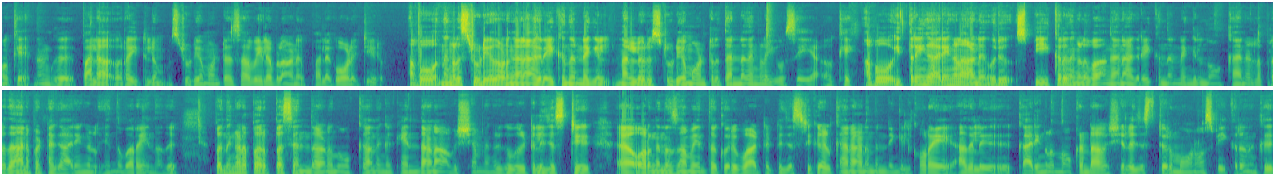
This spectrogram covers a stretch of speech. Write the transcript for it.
ഓക്കെ നമുക്ക് പല റേറ്റിലും സ്റ്റുഡിയോ മോണിറ്റേഴ്സ് അവൈലബിൾ ആണ് പല ക്വാളിറ്റിയിലും. അപ്പോൾ നിങ്ങൾ സ്റ്റുഡിയോ തുടങ്ങാൻ ആഗ്രഹിക്കുന്നുണ്ടെങ്കിൽ നല്ലൊരു സ്റ്റുഡിയോ മോണിറ്റർ തന്നെ നിങ്ങൾ യൂസ് ചെയ്യുക ഓക്കെ അപ്പോൾ ഇത്രയും കാര്യങ്ങളാണ് ഒരു സ്പീക്കർ നിങ്ങൾ വാങ്ങാൻ ആഗ്രഹിക്കുന്നുണ്ടെങ്കിൽ നോക്കാനുള്ള പ്രധാനപ്പെട്ട കാര്യങ്ങൾ എന്ന് പറയുന്നത്. അപ്പോൾ നിങ്ങളുടെ പർപ്പസ് എന്താണ് നോക്കുക നിങ്ങൾക്ക് എന്താണ് ആവശ്യം? നിങ്ങൾക്ക് വീട്ടിൽ ജസ്റ്റ് ഉറങ്ങുന്ന സമയത്തൊക്കെ ഒരു പാട്ടിട്ട് ജസ്റ്റ് കേൾക്കാനാണെന്നുണ്ടെങ്കിൽ കുറേ അതിൽ കാര്യങ്ങളും നോക്കേണ്ട ആവശ്യമില്ല. ജസ്റ്റ് ഒരു മോണോ സ്പീക്കർ നിങ്ങൾക്ക്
